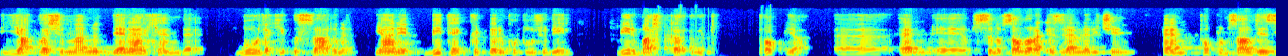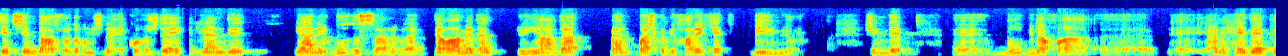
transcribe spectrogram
yaklaşımlarını denerken de buradaki ısrarını yani bir tek Kürtlerin kurtuluşu değil bir başka ütopya e, hem e, sınıfsal olarak ezilenler için hem toplumsal cinsiyet için daha sonra da bunun içine ekoloji de eklendi. Yani bu ısrarla devam eden dünyada ben başka bir hareket bilmiyorum. Şimdi e, bu bir defa e, e, yani HDP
